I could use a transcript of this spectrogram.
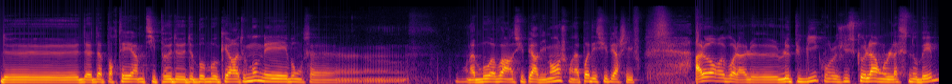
d'apporter un petit peu de, beau moqueur à tout le monde, mais bon, on a beau avoir un super dimanche, on n'a pas des super chiffres. Alors euh, voilà, le, public, jusque-là, on l'a snobé.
